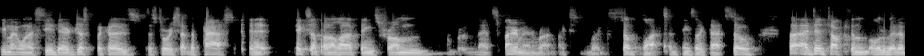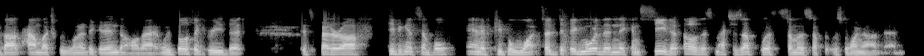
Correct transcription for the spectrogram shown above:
he might want to see there, just because the story set in the past and it picks up on a lot of things from that Spider-Man run, like like subplots and things like that. So I did talk to them a little bit about how much we wanted to get into all that, and we both agreed that it's better off keeping it simple. And if people want to dig more, then they can see that oh, this matches up with some of the stuff that was going on then.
